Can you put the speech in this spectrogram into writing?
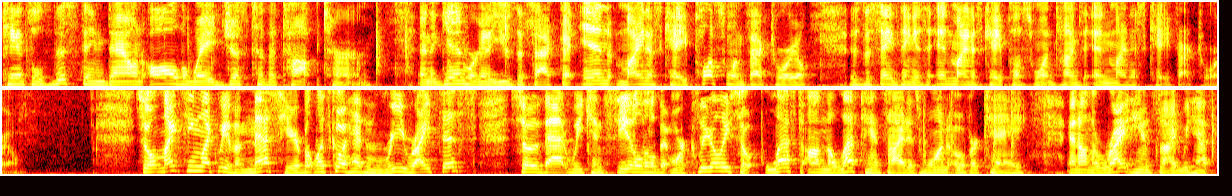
cancels this thing down all the way just to the top term. And again, we're going to use the fact that n minus k plus 1 factorial is the same thing as n minus k plus 1 times n minus k factorial. So it might seem like we have a mess here, but let's go ahead and rewrite this so that we can see it a little bit more clearly. So left on the left-hand side is 1 over k, and on the right-hand side we have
